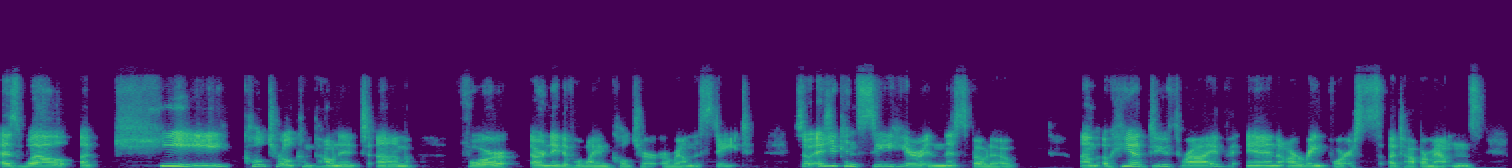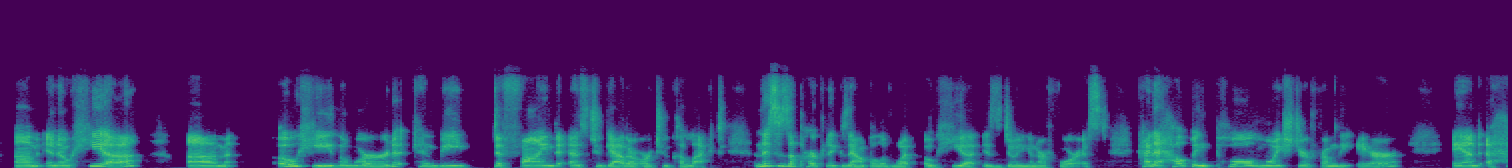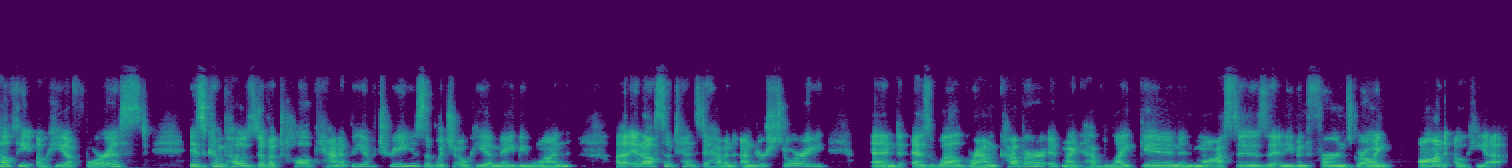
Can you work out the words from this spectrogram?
as well, a key cultural component um, for our Native Hawaiian culture around the state. So as you can see here in this photo, um, ohia do thrive in our rainforests atop our mountains. Um, in ohia, um, ohi, the word, can be defined as to gather or to collect. And this is a perfect example of what ohia is doing in our forest, kind of helping pull moisture from the air. And a healthy ohia forest is composed of a tall canopy of trees, of which ohia may be one. Uh, it also tends to have an understory and as well ground cover. It might have lichen and mosses and even ferns growing on ohia.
